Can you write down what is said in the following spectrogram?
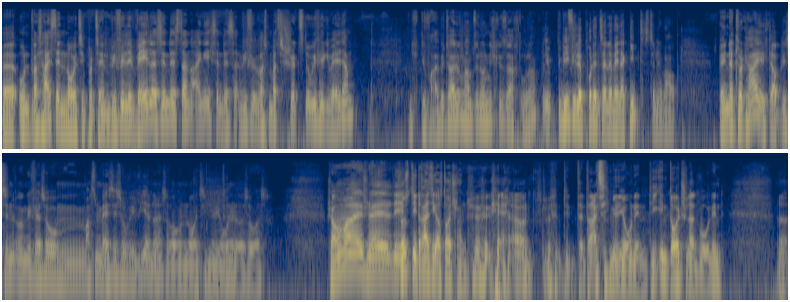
Äh, Und was heißt denn 90%? Wie viele Wähler sind es dann eigentlich? Sind es, wie viel, was, was schätzt du, wie viel gewählt haben? Die Wahlbeteiligung haben sie noch nicht gesagt, oder? Wie viele potenzielle Wähler gibt es denn überhaupt? In der Türkei, ich glaube, die sind ungefähr so massenmäßig so wie wir, ne? So 90 Millionen oder sowas. Schauen wir mal schnell die. Plus die 30 aus Deutschland. Ja, und die 30 Millionen, die in Deutschland wohnen. Ja.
